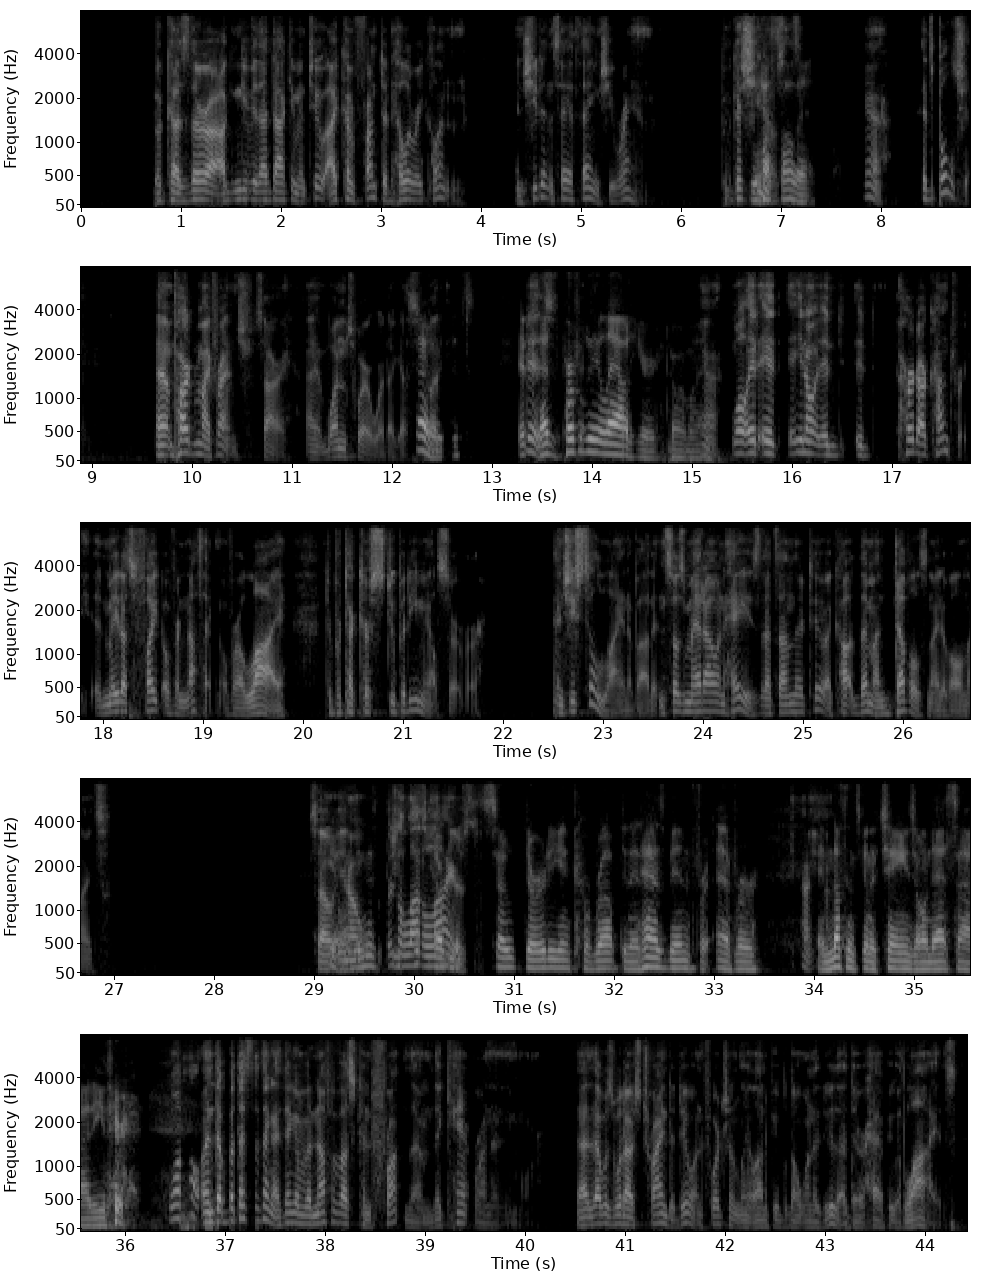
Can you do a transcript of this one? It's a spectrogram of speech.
because there are. I can give you that document too. I confronted Hillary Clinton, and she didn't say a thing. She ran because she yeah, I knows saw that. Yeah, it's bullshit. Uh, pardon my French. Sorry, I, one swear word, I guess. No, but it's it is. that's perfectly allowed here, Carmine. Yeah. Well, it, it you know it it hurt our country. It made us fight over nothing, over a lie, to protect her stupid email server. And she's still lying about it. And so's Maddow and Hayes. That's on there too. I caught them on Devil's Night of all nights. So Yeah, you I know, mean, there's a lot of liars. So dirty and corrupt, and it has been forever, Yeah, and nothing's going to change on that side either. Well, and th- but that's the thing. I think if enough of us confront them, they can't run anymore. That that was what I was trying to do. Unfortunately, a lot of people don't want to do that. They're happy with lies,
